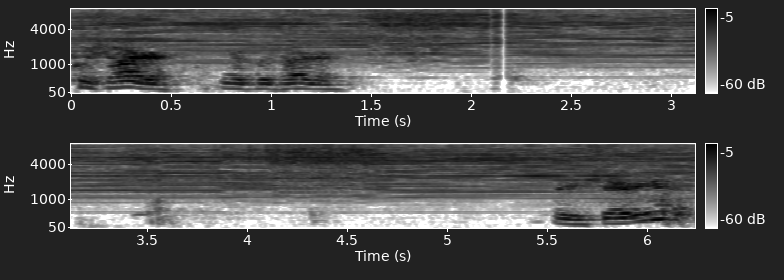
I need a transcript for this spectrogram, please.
Push harder. You're gonna push harder. Are you sharing it?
